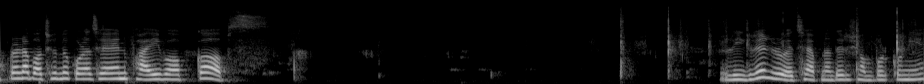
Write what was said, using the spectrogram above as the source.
আপনারা পছন্দ করেছেন ফাইভ অফ কাপস রিগ্রেট রয়েছে আপনাদের সম্পর্ক নিয়ে।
